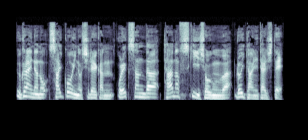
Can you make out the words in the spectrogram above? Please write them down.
ウクライナの最高位の司令官オレクサンダー・ターナフスキー将軍はロイターに対して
